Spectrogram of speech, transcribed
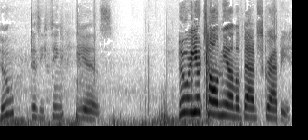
Who does he think he is? Who are you telling me I'm a bad Scrappy?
